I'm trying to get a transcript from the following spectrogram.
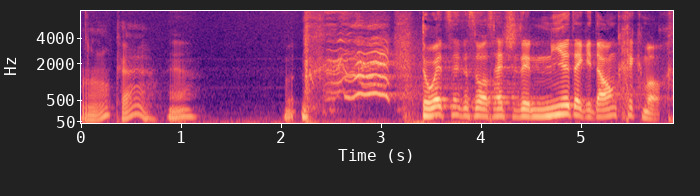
Okay. ich. Ja. Du jetzt nicht so, als hättest du dir nie den Gedanken gemacht.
